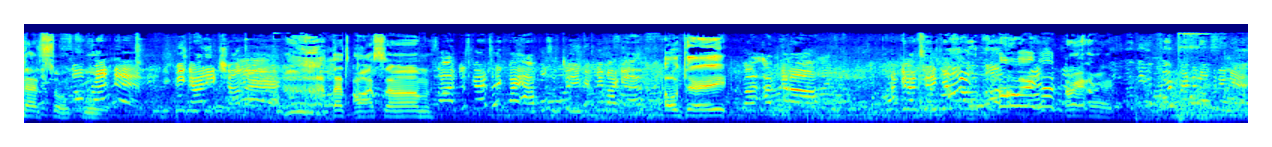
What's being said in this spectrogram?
That's so So cool. Brendan, we got each other. That's awesome. So I'm just gonna take my apples until you give me my gift. Okay. But I'm gonna, I'm gonna take your phone. Oh my god. All right, all right. Record Brendan opening it.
